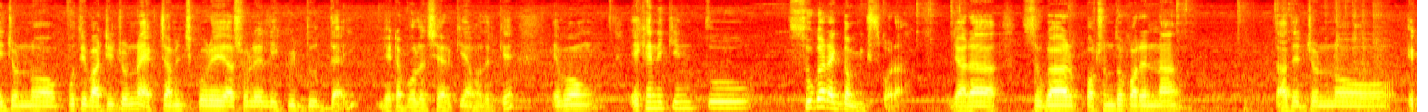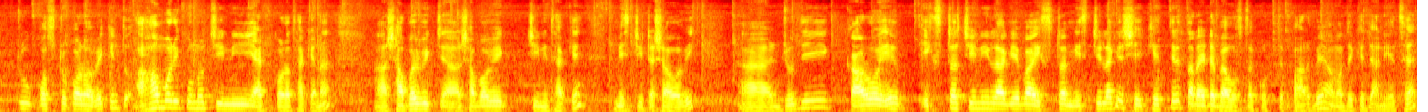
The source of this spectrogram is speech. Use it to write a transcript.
এই জন্য প্রতি বাটির জন্য এক চামচ করে আসলে লিকুইড দুধ দেয়, যেটা বলেছে আর কি আমাদেরকে। এবং এখানে কিন্তু সুগার একদম মিক্স করা। যারা সুগার পছন্দ করেন না, তাদের জন্য একটু কষ্টকর হবে, কিন্তু আহামরি কোনো চিনি অ্যাড করা থাকে না। স্বাভাবিক স্বাভাবিক চিনি থাকে, মিষ্টিটা স্বাভাবিক। যদি কারও এক্সট্রা চিনি লাগে বা এক্সট্রা মিষ্টি লাগে, সেই ক্ষেত্রে তারা এটা ব্যবস্থা করতে পারবে, আমাদেরকে জানিয়েছে।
